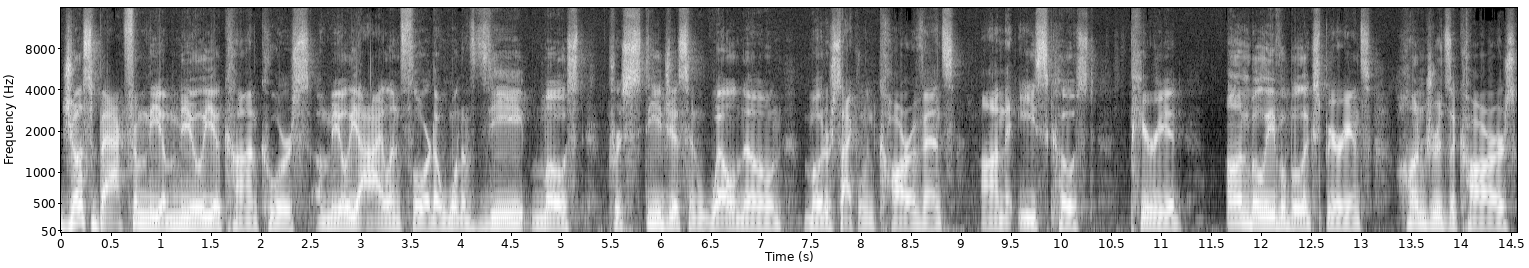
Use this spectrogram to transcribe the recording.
Just back from the Amelia Concours, Amelia Island, Florida, one of the most prestigious and well known motorcycle and car events on the East Coast, period. Unbelievable experience hundreds of cars,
